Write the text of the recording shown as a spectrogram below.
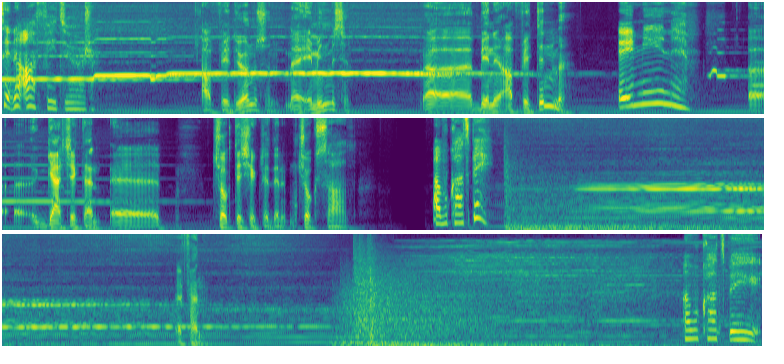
Seni affediyorum. Affediyor musun? E, Emin misin? Ee, Beni affettin mi? Eminim. Gerçekten e, çok teşekkür ederim. Çok sağ ol. Avukat bey, Efendim. Avukat bey...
